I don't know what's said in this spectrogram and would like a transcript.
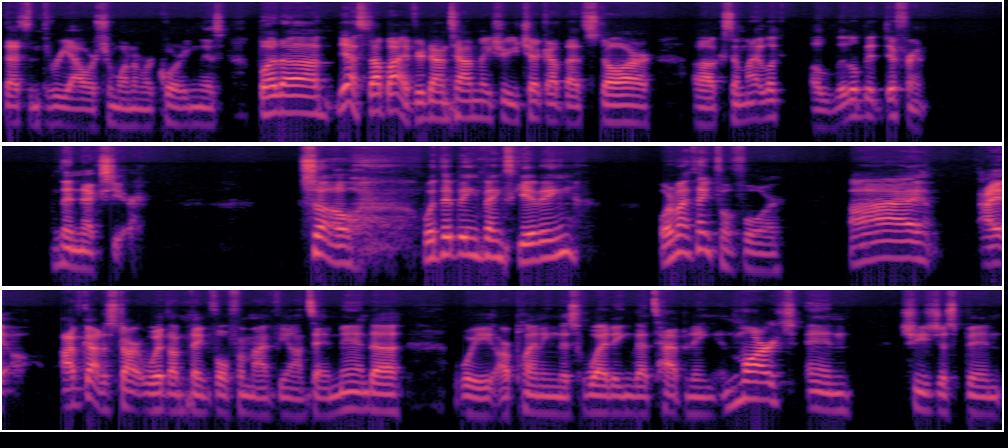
that's in three hours from when I'm recording this. But uh, yeah, stop by if you're downtown. Make sure you check out that star because uh, it might look a little bit different than next year. So, with it being Thanksgiving, what am I thankful for? I I I've got to start with I'm thankful for my fiance Amanda. We are planning this wedding that's happening in March, and she's just been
